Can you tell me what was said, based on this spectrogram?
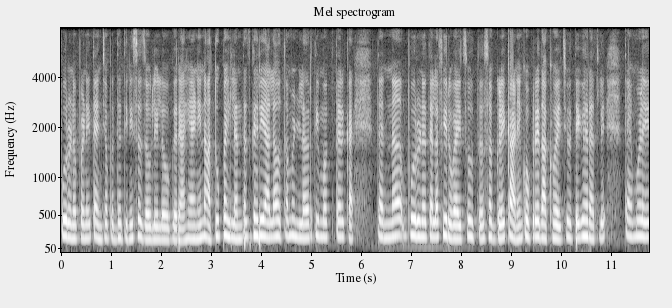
पूर्णपणे त्यांच्या पद्धतीने सजवलेलं वगैरे आहे. आणि नातू पहिल्यांदाच घरी आला होता म्हटल्यावरती मग तर काय त्यांना पूर्ण त्याला फिरवायचं होतं. सगळे काणेकोपरे दाखवायचे होते घरातले. त्यामुळे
